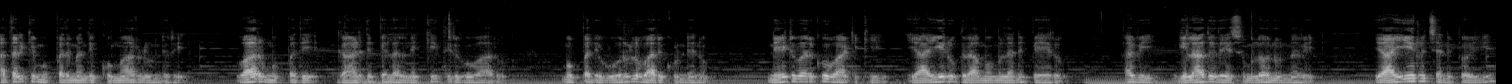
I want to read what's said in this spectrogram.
అతనికి ముప్పది మంది కుమారులుండిరి. వారు ముప్పది గాడిద పిల్లలనెక్కి తిరుగువారు. ముప్పది ఊరులు వారికి ఉండెను. నేటి వరకు వాటికి యాయిరు గ్రామములని పేరు. అవి గిలాదు దేశంలోనున్నవి యాయీరు చనిపోయి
